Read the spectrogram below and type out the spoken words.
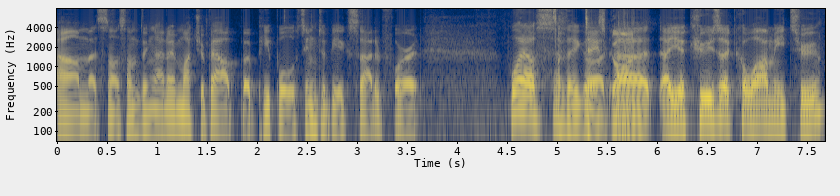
Um, that's not something I know much about, but people seem to be excited for it. What else have they got? Days Gone. Uh, uh, Yakuza Kiwami 2.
